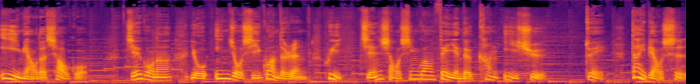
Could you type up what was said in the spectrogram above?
疫苗的效果。结果呢，有饮酒习惯的人会减少新冠肺炎的抗疫数。对，代表是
